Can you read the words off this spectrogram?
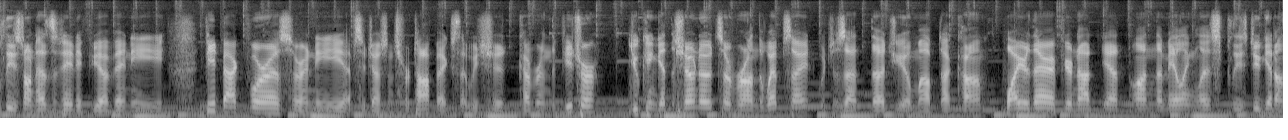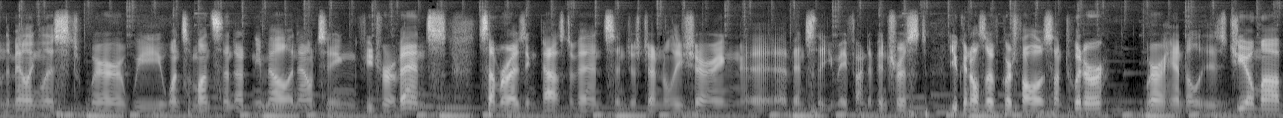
please don't hesitate if you have any feedback for us or any suggestions for topics that we should cover in the future. You can get the show notes over on the website, which is at thegeomob.com. While you're there, if you're not yet on the mailing list, please do get on the mailing list where we once a month send out an email announcing future events, summarizing past events, and just generally sharing uh, events that you may find of interest. You can also, of course, follow us on Twitter, where our handle is geomob.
